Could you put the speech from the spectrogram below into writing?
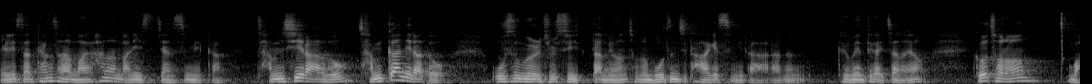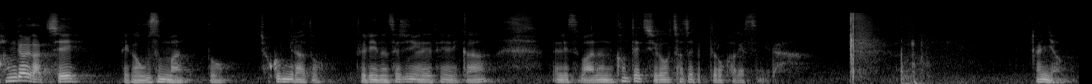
앨리스한테 항상 말, 하는 말이 있지 않습니까? 잠시라도, 잠깐이라도 웃음을 줄 수 있다면 저는 뭐든지 다 하겠습니다. 라는 그 멘트가 있잖아요. 그것처럼 뭐 한결같이 내가 웃음만 또 조금이라도 드리는 세준이가 될 테니까 앨리스 많은 컨텐츠로 찾아뵙도록 하겠습니다. 안녕.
